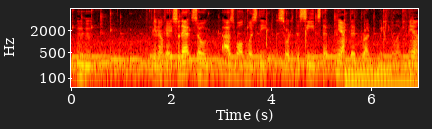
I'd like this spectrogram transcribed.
Mm-hmm. You know. Okay, so that so Oswald was the sort of the seeds that Yeah. that brought Mickey to life. Yeah.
